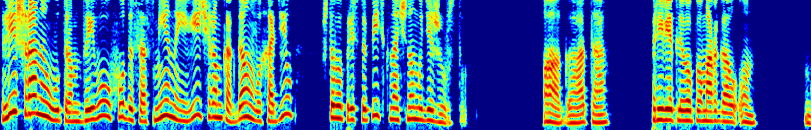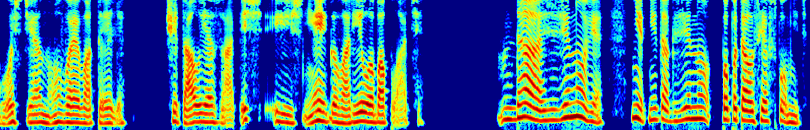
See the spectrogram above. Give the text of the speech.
Лишь рано утром, до его ухода со смены и вечером, когда он выходил, чтобы приступить к ночному дежурству. «Агата», — приветливо поморгал он, — «гостья новая в отеле. Читал я запись и с ней говорил об оплате». «Да, Зиновия. Нет, не так, Зино...» — попыталась я вспомнить.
